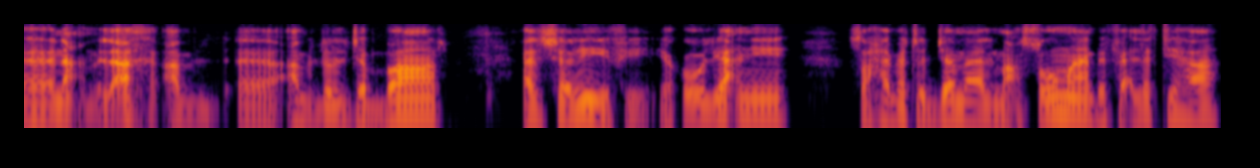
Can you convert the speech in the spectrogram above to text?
آآ نعم، الأخ عبد آآ عبد الجبار الشريفي يقول: "يعني صاحبة الجمل معصومة بفعلتها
